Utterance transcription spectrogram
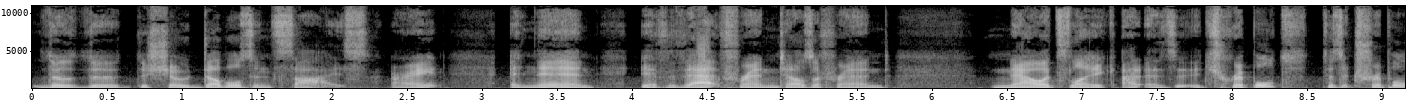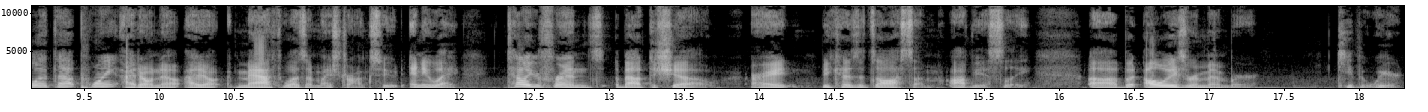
the the the show doubles in size, all right? And then if that friend tells a friend, now it's like it tripled? Does it triple at that point? I don't know. I don't math wasn't my strong suit. Anyway, tell your friends about the show, all right? Because it's awesome, obviously. Uh, but always remember, keep it weird.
